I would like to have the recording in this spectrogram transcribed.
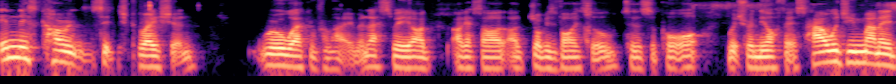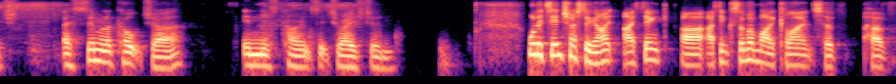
in this current situation, we're all working from home unless we are i guess our, our job is vital to the support which are in the office. How would you manage a similar culture in this current situation? Well it's interesting. I, I think uh, i think some of my clients have have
